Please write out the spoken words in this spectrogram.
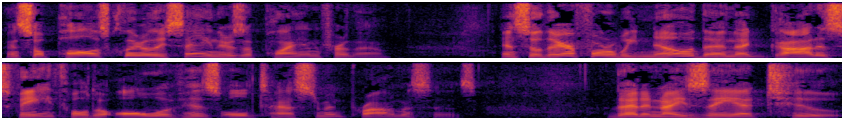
And so Paul is clearly saying there's a plan for them. And so therefore we know then that God is faithful to all of his Old Testament promises that in Isaiah 2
